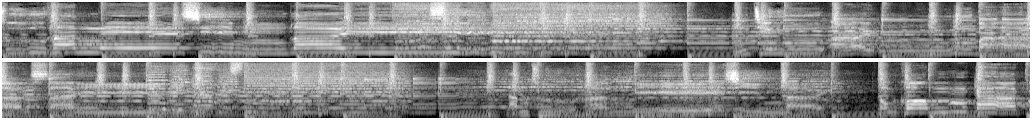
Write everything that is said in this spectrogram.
子汉的心内，有情有爱有目屎。男子汉的心内，痛苦不敢讲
